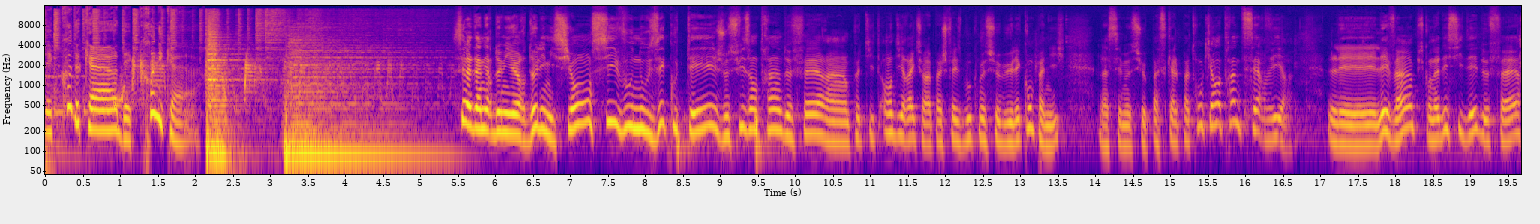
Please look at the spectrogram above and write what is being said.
Les coups de cœur des chroniqueurs. C'est la dernière demi-heure de l'émission. Si vous nous écoutez, je suis en train de faire un petit en direct sur la page Facebook Monsieur Bull et compagnie. Là, c'est Monsieur Pascal Patron qui est en train de servir les, vins, puisqu'on a décidé de faire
